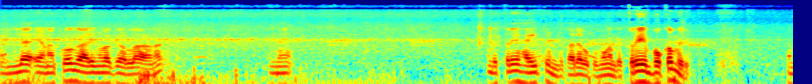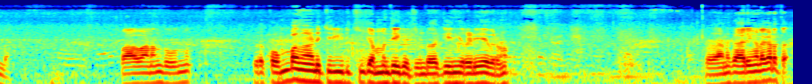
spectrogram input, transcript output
നല്ല ഇണക്കവും കാര്യങ്ങളൊക്കെ ഉള്ളതാണ്. പിന്നെ ഇത്രയും ഹൈറ്റ് ഉണ്ട് തല പൊക്കം. കണ്ടോ ഇത്രയും പൊക്കം വരും. കണ്ടോ? പാവാണെന്ന് തോന്നുന്നു. ഇവിടെ കൊമ്പം കാണിച്ചിട്ട് ഇടിച്ച് ചമ്മന്തിയൊക്കെ വെച്ചിട്ടുണ്ട്. അതൊക്കെ ഇനി റെഡിയായി വരണം. അതാണ് കാര്യങ്ങളൊക്കെ കിടത്താം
